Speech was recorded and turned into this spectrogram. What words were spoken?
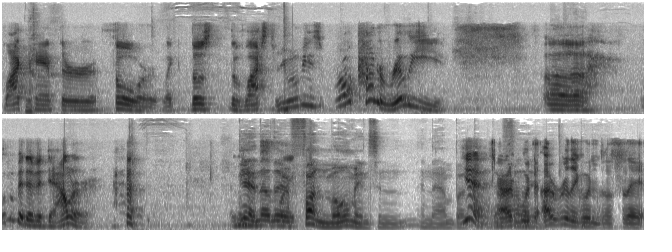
Black Panther, Thor, like those the last three movies were all kind of really, uh, a little bit of a downer. I mean, yeah, no, it's there are fun moments in, in them, but Yeah. I would. I really wouldn't say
